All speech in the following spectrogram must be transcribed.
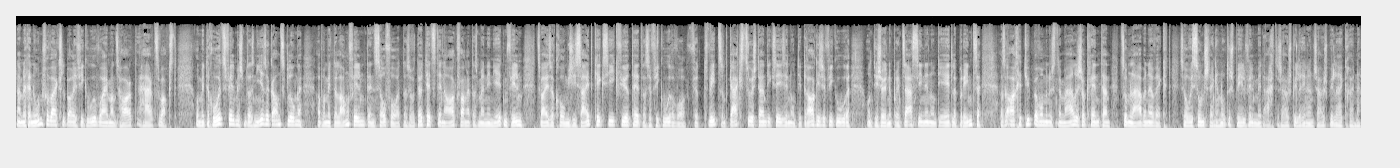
nämlich eine unverwechselbare Figur, die einem ans Herz wächst. Und mit den Kurzfilmen ist ihm das nie so ganz gelungen, aber mit dem Langfilm dann sofort. Also dort hat es dann angefangen, dass man in jedem Film zwei so komische Sidekicks eingeführt hat, also Figuren, die für die Witz und Gags zuständig sind und die tragischen Figuren und die schönen Prinzessinnen und die edlen Prinzen. Also Archetypen, die man aus den Märchen schon kennt haben, zum Leben erweckt. So wie sonst eigentlich nur der Spielfilm mit echten Schauspielerinnen und Schauspielern können.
